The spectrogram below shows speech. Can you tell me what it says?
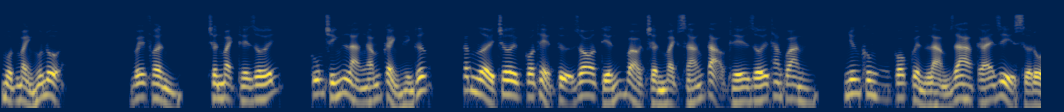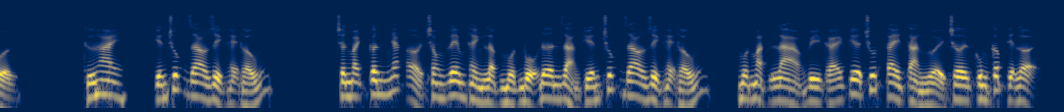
một mảnh hỗn độn. Về phần, chân mạch thế giới, cũng chính là ngắm cảnh hình thức, các người chơi có thể tự do tiến vào Trần Mạch sáng tạo thế giới tham quan, nhưng không có quyền làm ra cái gì sửa đổi. Thứ hai, kiến trúc giao dịch hệ thống. Trần Mạch cân nhắc ở trong game thành lập một bộ đơn giản kiến trúc giao dịch hệ thống, một mặt là vì cái kia chút tay tàn người chơi cung cấp tiện lợi,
